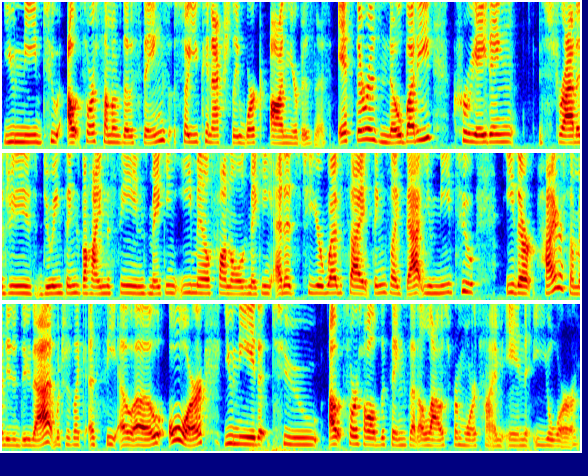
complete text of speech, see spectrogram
You need to outsource some of those things so you can actually work on your business. If there is nobody creating strategies, doing things behind the scenes, making email funnels, making edits to your website, things like that, you need to either hire somebody to do that, which is like a COO, or you need to outsource all of the things that allows for more time in your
